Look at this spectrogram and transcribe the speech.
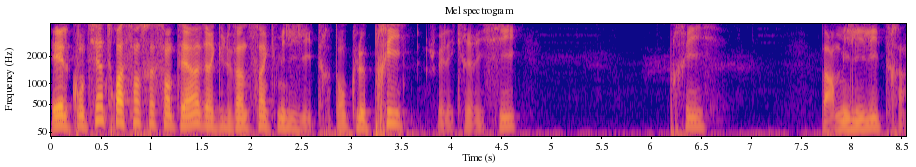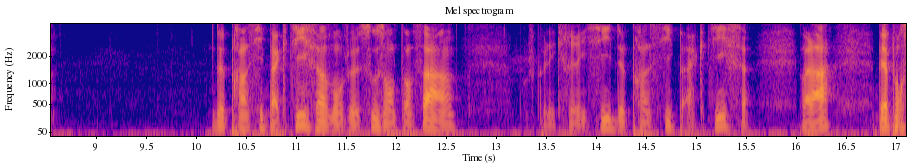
et elle contient 361,25 millilitres. Donc le prix, je vais l'écrire ici, prix par millilitre de principe actif, hein. bon je sous-entends ça, peux l'écrire ici, de principe actif. Voilà. Bien pour,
